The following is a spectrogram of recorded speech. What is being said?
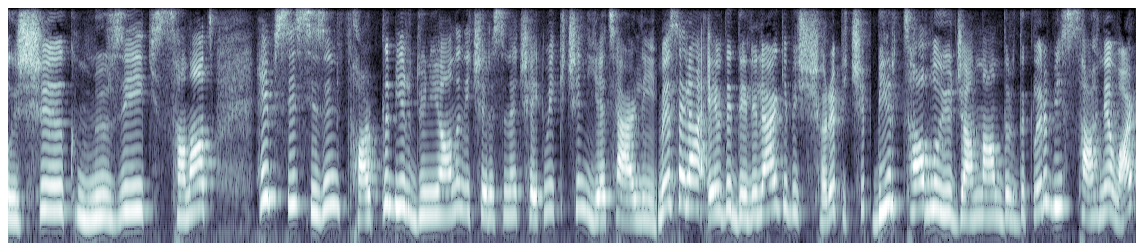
ışık, müzik, sanat hepsi sizin farklı bir dünyanın içerisine çekmek için yeterli. Mesela evde deliler gibi şarap içip bir tabloyu canlandırdıkları bir sahne var.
